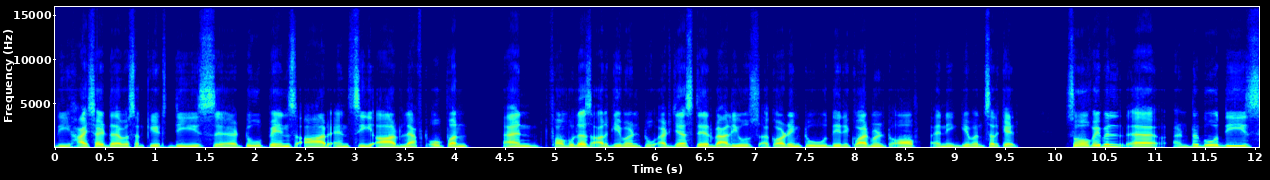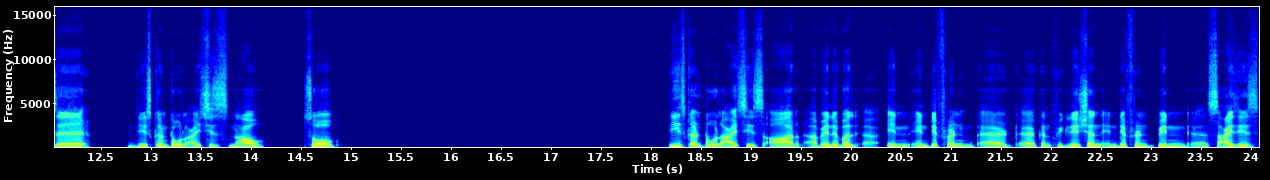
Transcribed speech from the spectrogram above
the high side driver circuits these uh, two pins R and C are left open. And formulas are given to adjust their values according to the requirement of any given circuit. So we will uh, undergo these uh, these control ICs now. So These control ICs are available uh, in, in different uh, uh, configuration, in different pin sizes.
